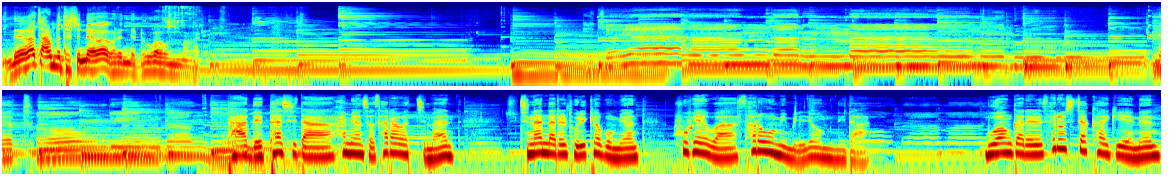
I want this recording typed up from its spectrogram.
내가 잘못해서 내가 그런데 누가 원망을 해. 다 내 탓이다 하면서 살아왔지만 지난 날을 돌이켜보면 후회와 서러움이 밀려옵니다. 무언가를 새로 시작하기에는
